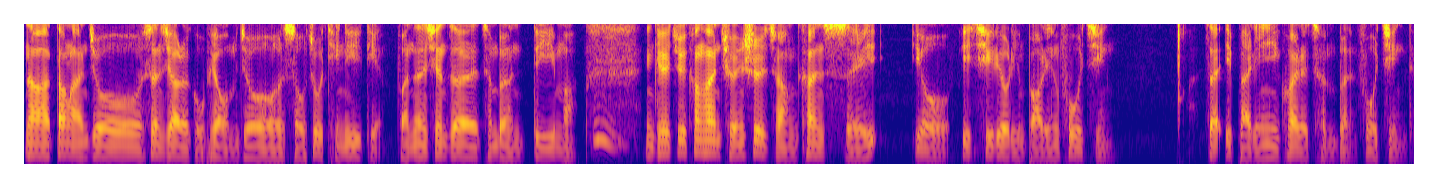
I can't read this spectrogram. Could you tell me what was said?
那当然就剩下的股票我们就守住停利点，反正现在成本很低嘛。嗯。你可以去看看全市场，看谁有一七六零宝林富锦。在一百零一块的成本附近的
